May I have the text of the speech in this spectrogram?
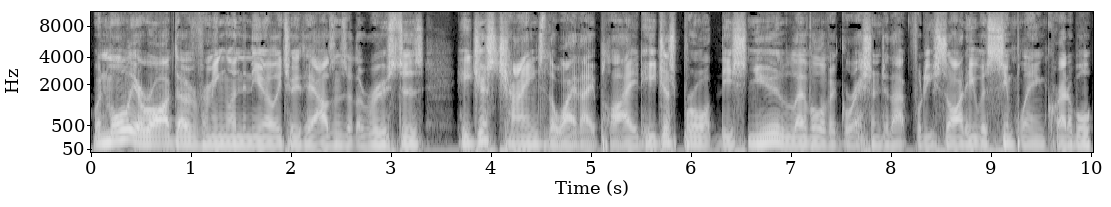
When Morley arrived over from England in the early 2000s at the Roosters, he just changed the way they played. He just brought this new level of aggression to that footy side. He was simply incredible.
